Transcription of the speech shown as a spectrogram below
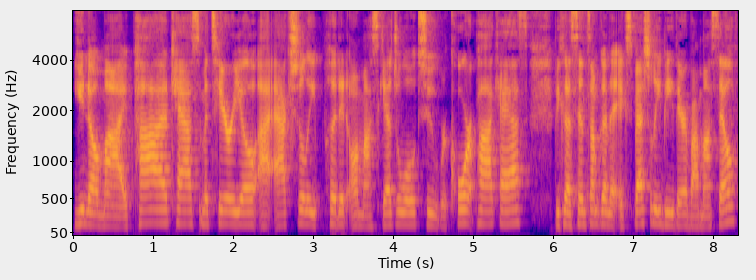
you know, my podcast material. I actually put it on my schedule to record podcasts because since I'm going to especially be there by myself,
